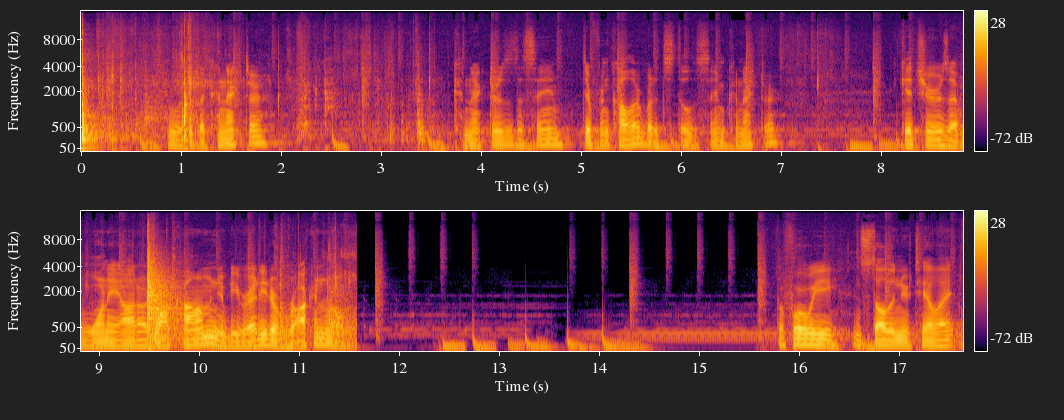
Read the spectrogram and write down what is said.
If you look at the connector, connector is the same. Different color, but it's still the same connector. Get yours at 1aauto.com and you'll be ready to rock and roll. Before we install the new taillight,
